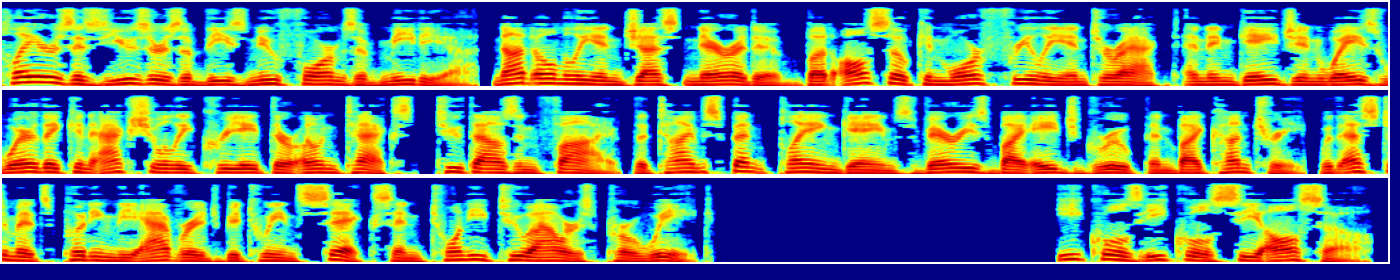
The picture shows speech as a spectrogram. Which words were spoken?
Players as users of these new forms of media, not only ingest narrative but also can more freely interact and engage in ways where they can actually create their own text. 2005 The time spent playing games varies by age group and by country, with estimates putting the average between 6 and 22 hours per week. See also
